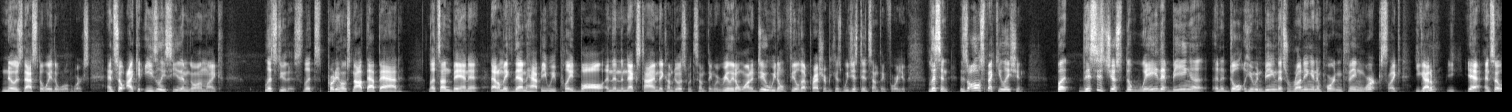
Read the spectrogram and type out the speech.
knows that's the way the world works. And so I could easily see them going like, let's do this. Let's Protean Hulk's not that bad. Let's unban it. That'll make them happy. We've played ball. And then the next time they come to us with something we really don't want to do, we don't feel that pressure because we just did something for you. Listen, this is all speculation. But this is just the way that being a, an adult human being that's running an important thing works. Like you got to, Mm-hmm. yeah. And so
